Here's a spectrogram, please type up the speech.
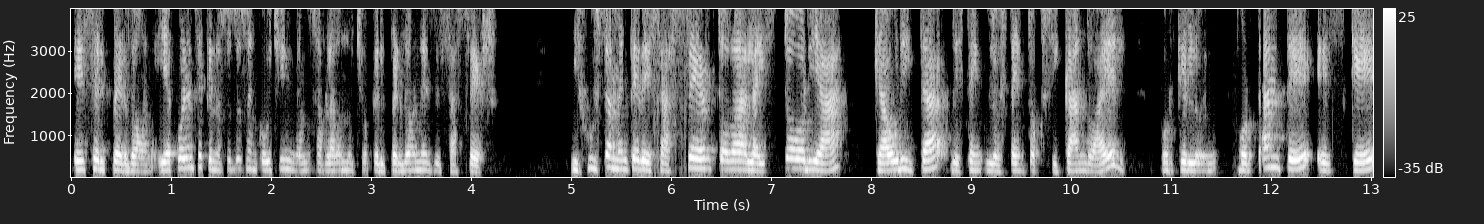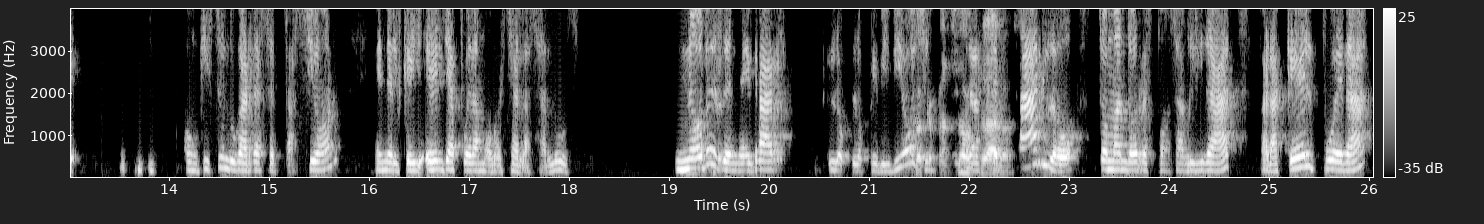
es el perdón. Y acuérdense que nosotros en coaching hemos hablado mucho que el perdón es deshacer y justamente deshacer toda la historia que ahorita lo está, intoxicando a él, porque lo importante es que conquiste un lugar de aceptación en el que él ya pueda moverse a la salud. No desde negar lo, que vivió, sino aceptarlo, tomando responsabilidad para que él pueda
